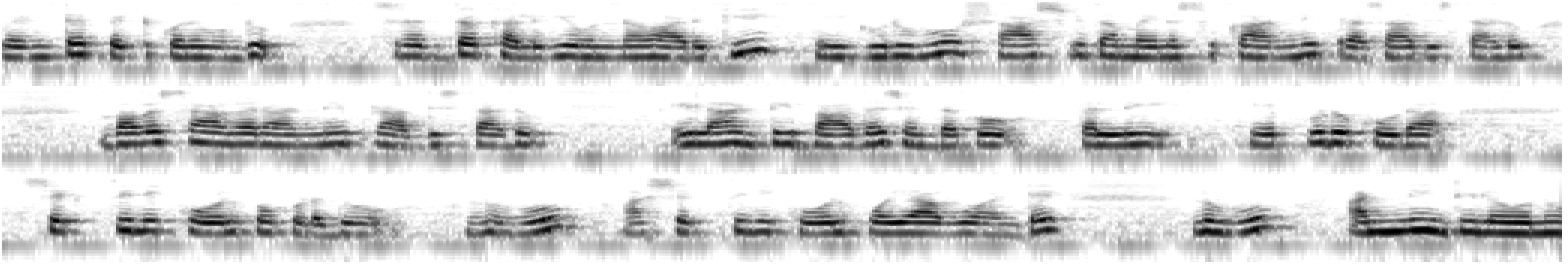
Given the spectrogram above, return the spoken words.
వెంటే పెట్టుకొని ఉండు. శ్రద్ధ కలిగి ఉన్నవారికి ఈ గురువు శాశ్వతమైన సుఖాన్ని ప్రసాదిస్తాడు. భవసాగరాన్ని ప్రార్థిస్తాడు. ఇలాంటి బాధ చెందకు. తల్లి ఎప్పుడు కూడా శక్తిని కోల్పోకూడదు. నువ్వు ఆ శక్తిని కోల్పోయావు అంటే నువ్వు అన్నింటిలోనూ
